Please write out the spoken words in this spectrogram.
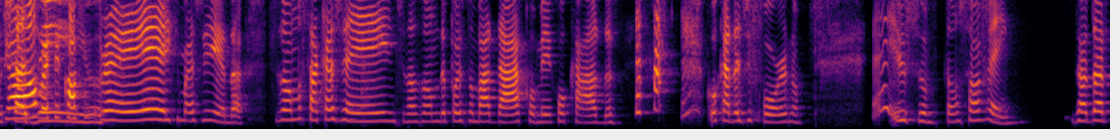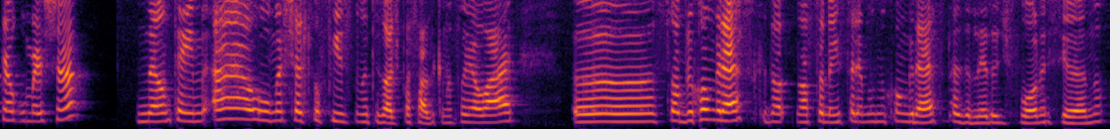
Legal, vai ter coffee chazinho. break, imagina. Vocês vão almoçar com a gente, nós vamos depois no Badá comer cocada. cocada de forno. É isso, então só vem. Isadora, tem algum merchan? Não tem. Ah, o merchan que eu fiz no episódio passado, que não foi ao ar, ah, sobre o Congresso, que no- nós também estaremos no Congresso Brasileiro de Forno esse ano.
